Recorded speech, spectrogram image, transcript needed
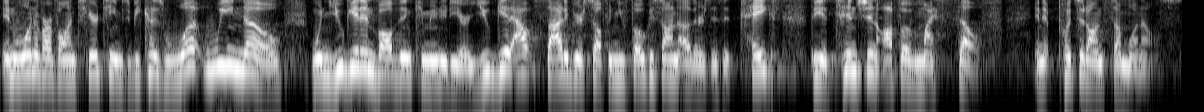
in one of our volunteer teams because what we know when you get involved in community or you get outside of yourself and you focus on others is it takes the attention off of myself and it puts it on someone else.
